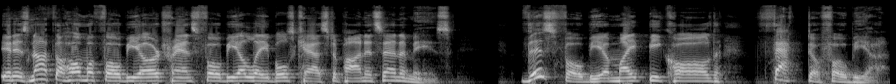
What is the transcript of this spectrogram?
it is not the homophobia or transphobia labels cast upon its enemies. This phobia might be called factophobia.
